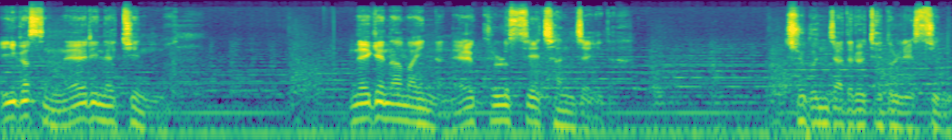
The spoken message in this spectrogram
이것은 에린의 뒷문. 내게 남아 있는 엘쿨루스의 잔재이다. 죽은 자들을 되돌릴 수 있는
